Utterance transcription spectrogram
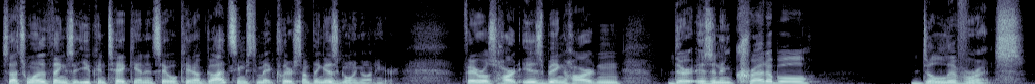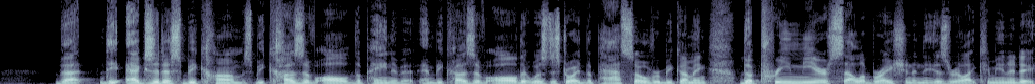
So that's one of the things that you can take in and say, okay, now God seems to make clear something is going on here. Pharaoh's heart is being hardened. There is an incredible deliverance that the Exodus becomes, because of all the pain of it and because of all that was destroyed, the Passover becoming the premier celebration in the Israelite community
